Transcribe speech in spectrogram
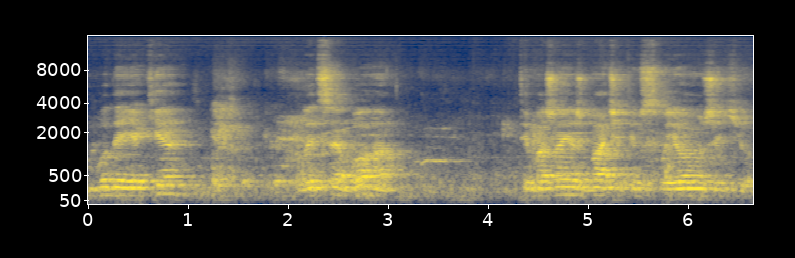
буде яке лице Бога ти бажаєш бачити в своєму житті.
